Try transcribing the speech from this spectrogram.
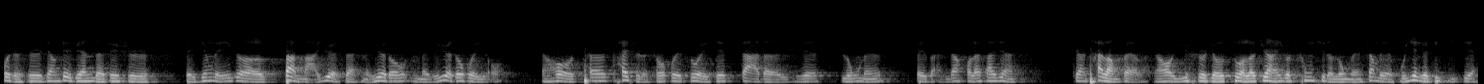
或者是像这边的，这是北京的一个半马月赛，每月都每个月都会有，然后它开始的时候会做一些大的一些龙门背板，但后来发现这样太浪费了，然后于是就做了这样一个充气的龙门，上面也不印着第几届，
